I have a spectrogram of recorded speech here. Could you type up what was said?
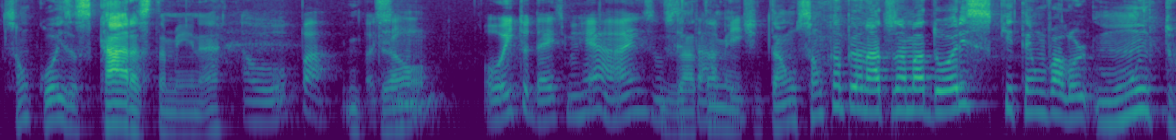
São coisas caras também, né? Opa, Então- assim, 8, 10 mil reais, um Exatamente. setup. Então, são campeonatos amadores que têm um valor muito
